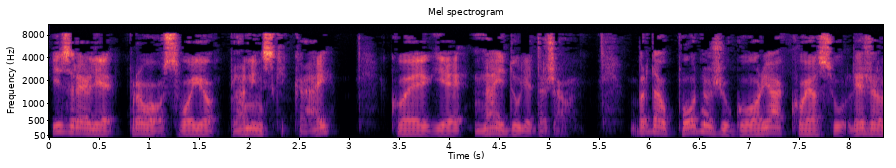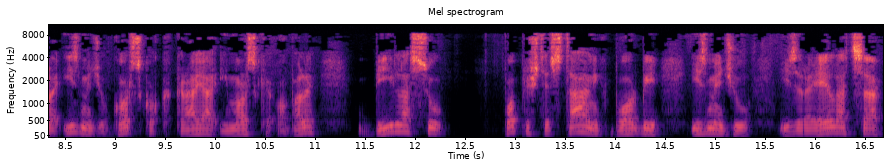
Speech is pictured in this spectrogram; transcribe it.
Izrael je prvo osvojio planinski kraj, kojeg je najdulje držao. Brda u podnožju gorja, koja su ležala između gorskog kraja i morske obale, bila su poprište stalnih borbi između Izraelaca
